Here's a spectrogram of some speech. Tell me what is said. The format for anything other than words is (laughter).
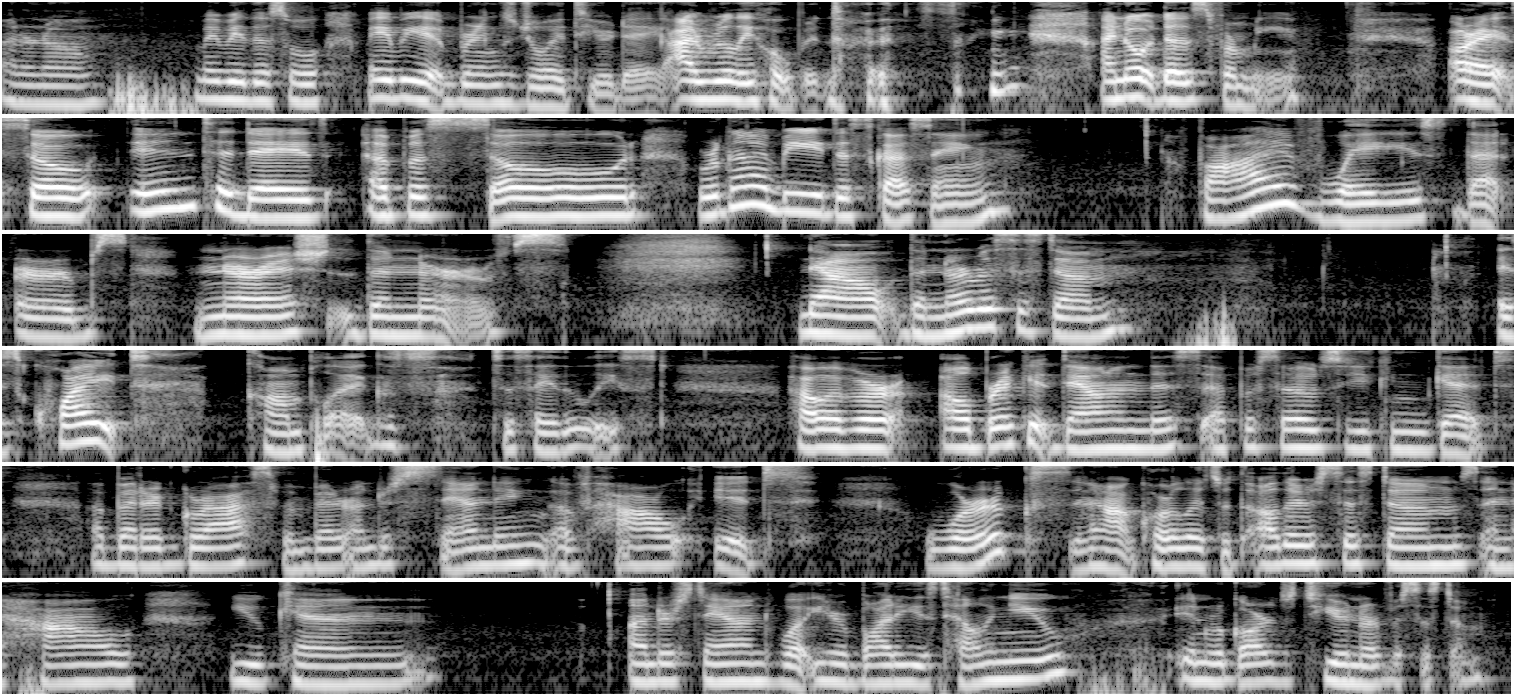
I don't know. Maybe this will maybe it brings joy to your day. I really hope it (laughs) does. I know it does for me. All right, so in today's episode, we're going to be discussing five ways that herbs nourish the nerves. Now, the nervous system is quite complex, to say the least. However, I'll break it down in this episode so you can get a better grasp and better understanding of how it works and how it correlates with other systems and how you can understand what your body is telling you in regards to your nervous system.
